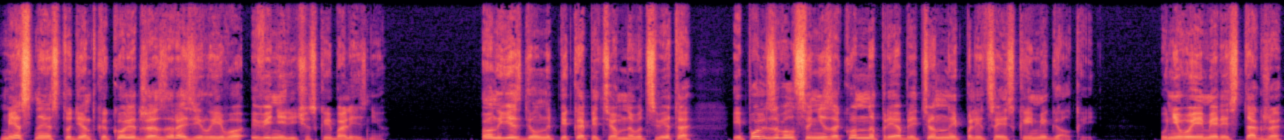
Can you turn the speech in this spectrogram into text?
местная студентка колледжа заразила его венерической болезнью. Он ездил на пикапе темного цвета и пользовался незаконно приобретенной полицейской мигалкой. У него имелись также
